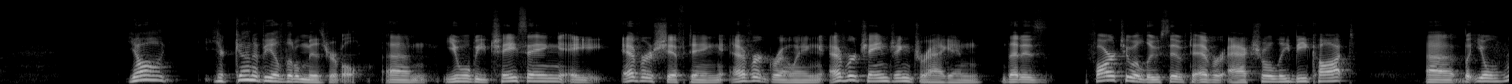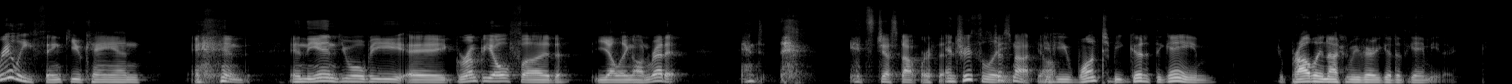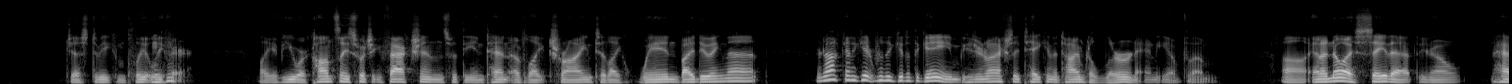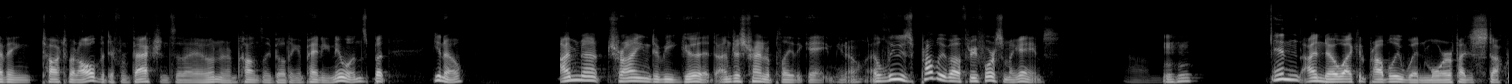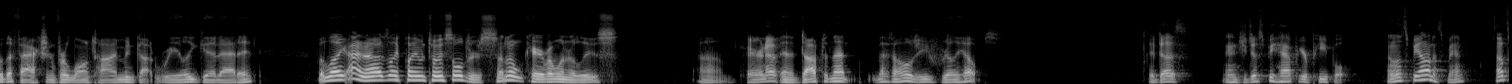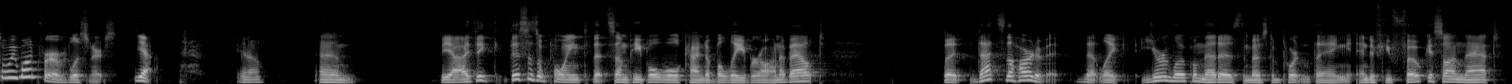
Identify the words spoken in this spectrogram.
y'all you're gonna be a little miserable. Um, you will be chasing a ever shifting, ever growing, ever changing dragon that is far too elusive to ever actually be caught. Uh, but you'll really think you can, and in the end, you will be a grumpy old fud yelling on Reddit, and it's just not worth it. And truthfully, Just not, y'all. if you want to be good at the game, you're probably not going to be very good at the game either. Just to be completely Mhm. fair. Like if you are constantly switching factions with the intent of like trying to like win by doing that, you're not going to get really good at the game because you're not actually taking the time to learn any of them. Uh, and I know I say that, you know, having talked about all the different factions that I own and I'm constantly building and painting new ones, but you know, I'm not trying to be good. I'm just trying to play the game. You know, I lose probably about three fourths of my games, um, hmm and I know I could probably win more if I just stuck with a faction for a long time and got really good at it. But like I don't know, I just like playing with toy soldiers. I don't care if I win or lose. Um, Fair enough. and adopting that methodology really helps. It does. And you just be happier people. And let's be honest, man. That's what we want for our listeners. Yeah, you know. Um, yeah, I think this is a point that some people will kind of belabor on about. But that's the heart of it. That, like, your local meta is the most important thing. And if you focus on that,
